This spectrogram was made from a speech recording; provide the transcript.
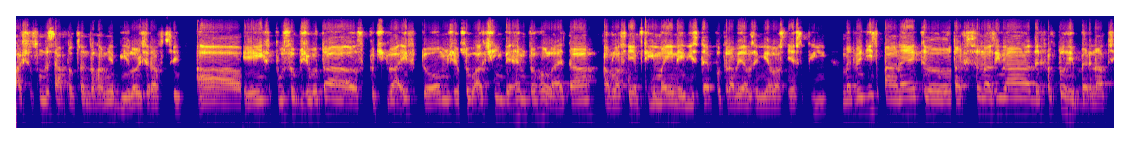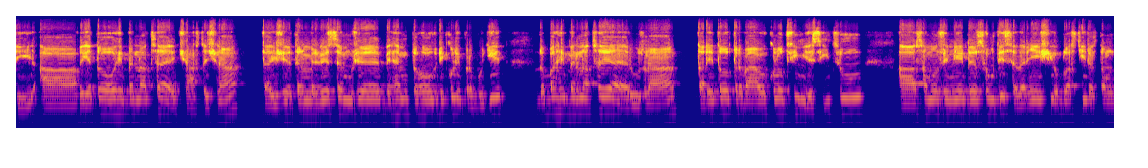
až 80% hlavně bíložravci. A jejich způsob života spočívá i v tom, že jsou akční během toho léta a vlastně přijímají nejvíc té potravy a v zimě vlastně spí. Medvědí spánek tak se nazývá de facto hibernací a je to hibernace částečná, takže ten medvěd se může během toho kdykoliv probudit. Doba hibernace je různá, tady to trvá okolo tří měsíců, a samozřejmě, kde jsou ty severnější oblasti, tak tam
